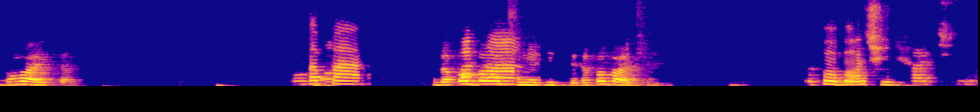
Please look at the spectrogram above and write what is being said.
Бувайте. Папа. До побачення, дітки, до побачення. До побачення. Бачення.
